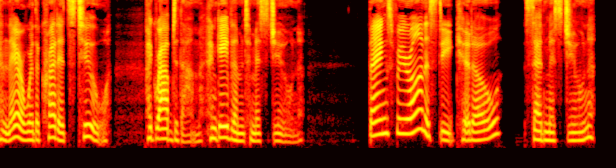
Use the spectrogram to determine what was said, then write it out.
and there were the credits, too. I grabbed them and gave them to Miss June. Thanks for your honesty, kiddo, said Miss June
